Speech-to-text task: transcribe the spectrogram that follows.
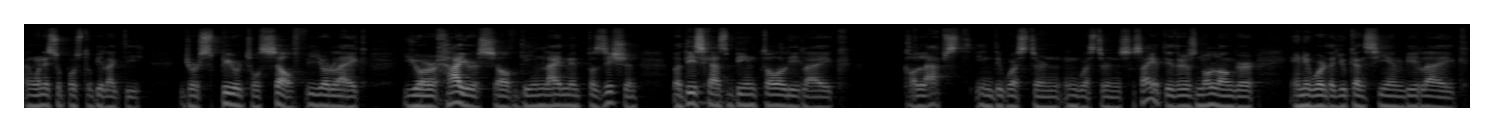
and one is supposed to be like the your spiritual self your like your higher self the enlightenment position. But this has been totally like collapsed in the western in western society. There's no longer anywhere that you can see and be like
